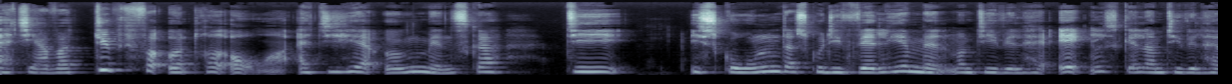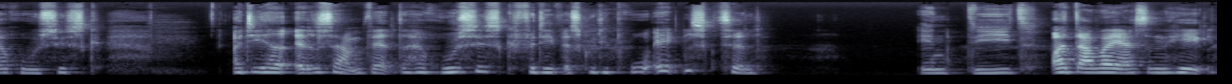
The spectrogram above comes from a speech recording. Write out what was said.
at jeg var dybt forundret over, at de her unge mennesker, de i skolen, der skulle de vælge mellem, om de ville have engelsk, eller om de ville have russisk. Og de havde alle sammen valgt at have russisk, fordi hvad skulle de bruge engelsk til? Indeed. Og der var jeg sådan helt,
